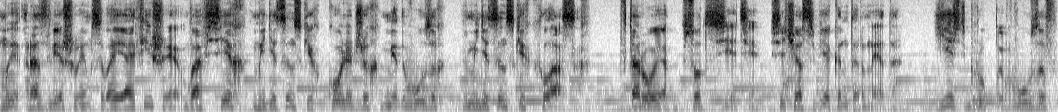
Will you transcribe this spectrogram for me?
Мы развешиваем свои афиши во всех медицинских колледжах, медвузах, в медицинских классах. Второе – в соцсети. Сейчас век интернета – есть группы вузов,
